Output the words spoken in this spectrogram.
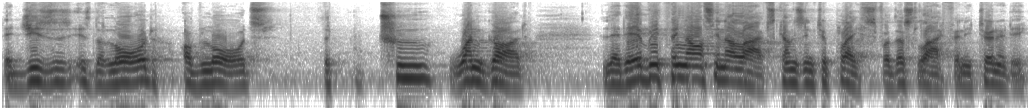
that Jesus is the Lord of Lords, the true one God, that everything else in our lives comes into place for this life and eternity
